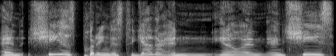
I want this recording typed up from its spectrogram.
and she is putting this together. And you know, and and she's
